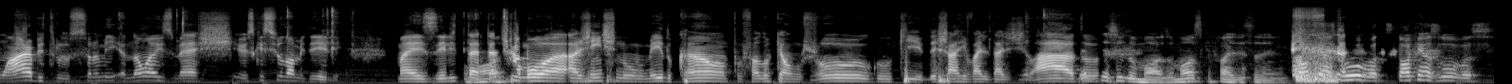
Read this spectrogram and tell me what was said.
um árbitro, se eu não, me, não é o Smash, eu esqueci o nome dele mas ele até chamou a, a, gente no meio do campo, falou que é um jogo, que deixar a rivalidade de lado. Deve ter sido o Moz, o Moz que faz isso aí. Toquem as luvas, toquem as luvas.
